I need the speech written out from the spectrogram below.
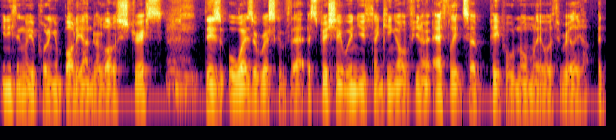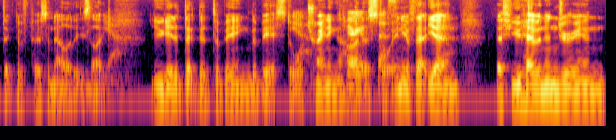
anything where you're putting your body under a lot of stress, Mm-hmm. there's always a risk of that. Especially when you're thinking of you know athletes are people normally with really addictive personalities. Like yeah. you get addicted to being the best or Yeah. training the Very hardest or any of obsessive. that. Yeah, and if you have an injury and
